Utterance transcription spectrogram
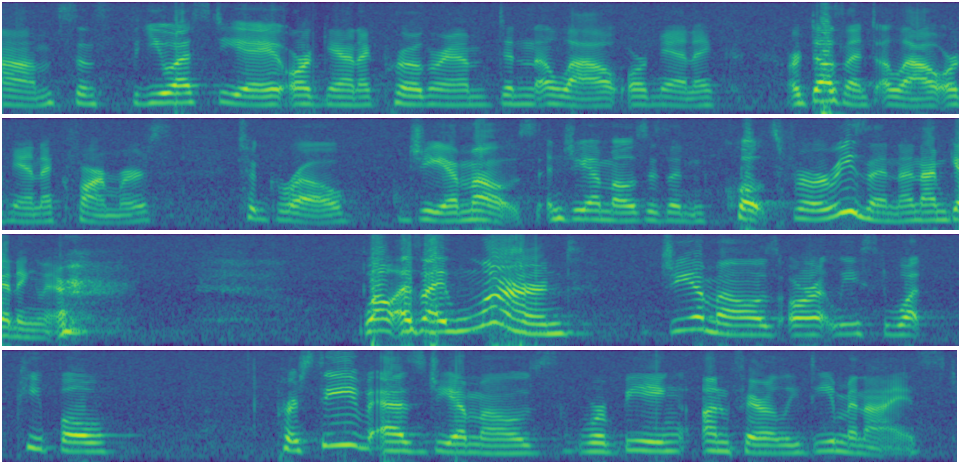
um, since the USDA organic program didn't allow organic, or doesn't allow organic farmers to grow GMOs. And GMOs is in quotes for a reason, and I'm getting there. well, as I learned, GMOs, or at least what people perceive as GMOs, were being unfairly demonized.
